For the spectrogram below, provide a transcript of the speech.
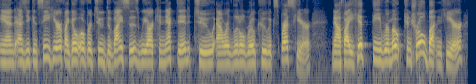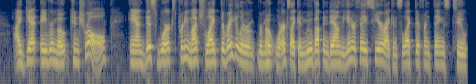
And as you can see here, if I go over to devices, we are connected to our little Roku Express here. Now, if I hit the remote control button here, I get a remote control. And this works pretty much like the regular remote works. I can move up and down the interface here. I can select different things to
